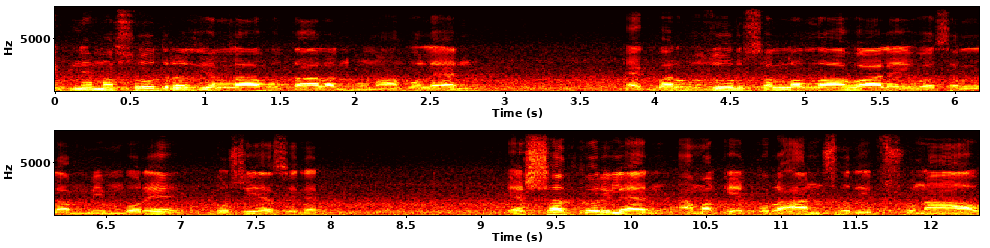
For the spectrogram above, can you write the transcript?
ইবনে মাসুদ রাজিয়াল্লাহ তালানহুমা বলেন একবার হুজুর সাল্লাহ আলাই ওয়াসাল্লাম মিম্বরে বসিয়াছিলেন। এরশাদ করিলেন, আমাকে কোরআন শরীফ শোনাও।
